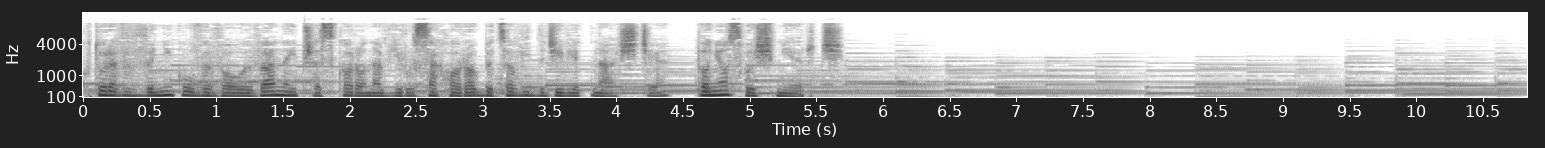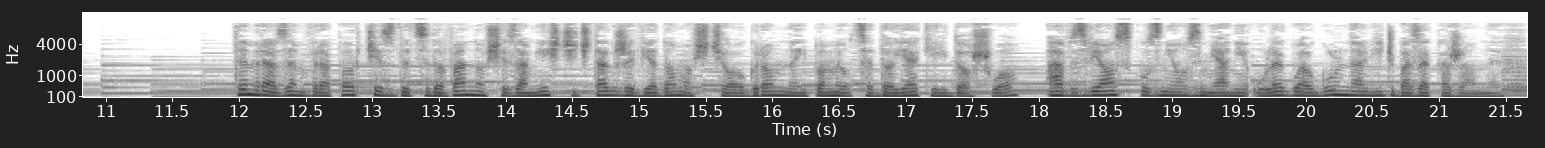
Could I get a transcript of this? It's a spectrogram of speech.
które w wyniku wywoływanej przez koronawirusa choroby COVID-19, poniosły śmierć. Tym razem w raporcie zdecydowano się zamieścić także wiadomość o ogromnej pomyłce do jakiej doszło, a w związku z nią zmianie uległa ogólna liczba zakażonych.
